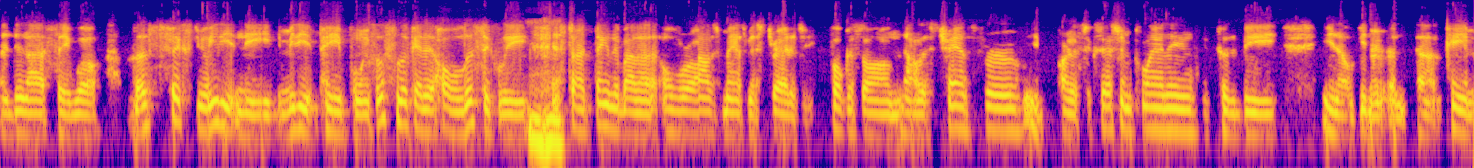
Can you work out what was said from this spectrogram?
and then I say, well, let's fix your immediate need, immediate pain points. Let's look at it holistically mm-hmm. and start thinking about an overall knowledge management strategy. Focus on knowledge transfer, part of succession planning. It could be, you know, getting uh, KM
